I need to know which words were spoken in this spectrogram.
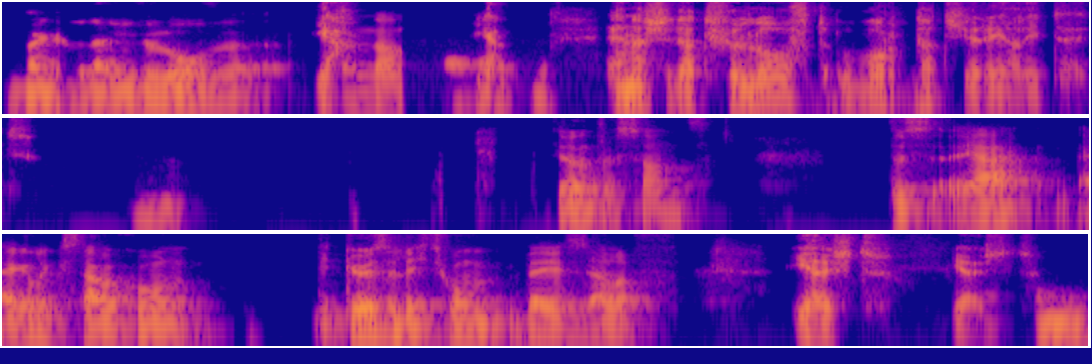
Dan ga je daarin geloven. Ja. En dan Ja. En als je dat gelooft, wordt dat je realiteit. Heel interessant. Dus ja, eigenlijk staan we gewoon... Die keuze ligt gewoon bij jezelf. Juist, juist. Gaan-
